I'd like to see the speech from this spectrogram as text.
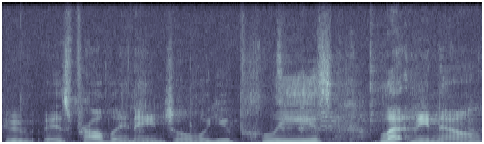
who is probably an angel, will you please let me know?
